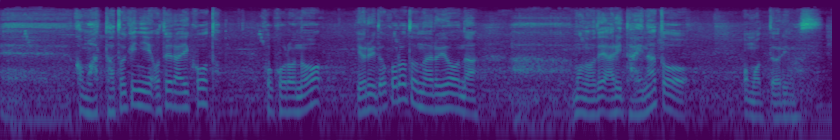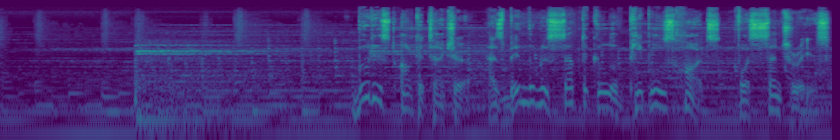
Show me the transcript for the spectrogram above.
えー、困った時にお寺行こうと心のよりどころとなるようなものでありたいなと思っております。Buddhist architecture has been the receptacle of people's hearts for centuries.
